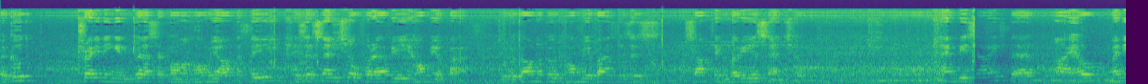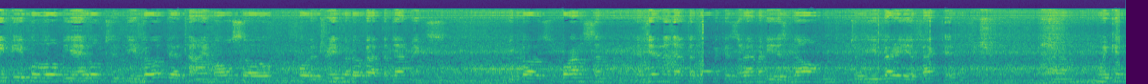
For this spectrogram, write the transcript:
a good training in classical homeopathy is essential for every homeopath. To become a good homeopath, this is something very essential. And that, I hope many people will be able to devote their time also for the treatment of epidemics. Because once an, a genus epidemicus remedy is known to be very effective, um, we can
